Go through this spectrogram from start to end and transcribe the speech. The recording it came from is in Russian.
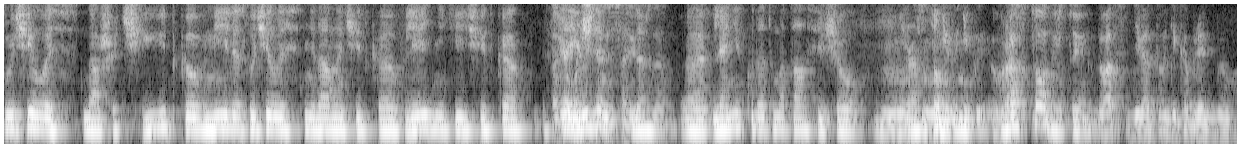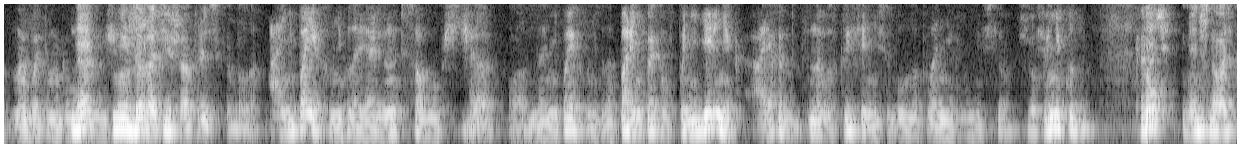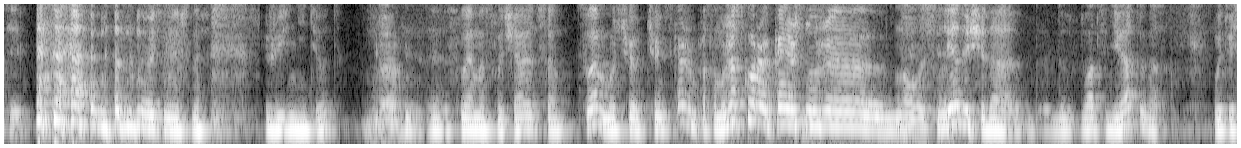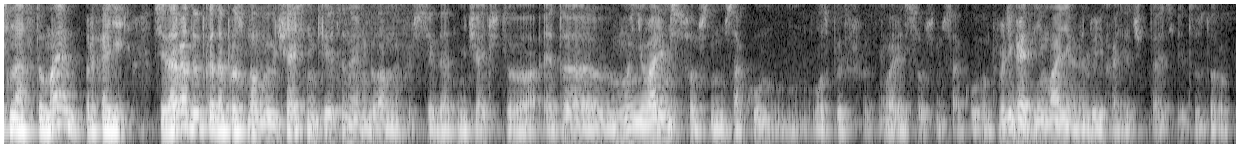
случилась наша читка в Миле, случилась недавно читка в Леднике, читка в Рюмочный Союзе. союз, да. Э, Леонид куда-то мотался еще в Нет, Ростов. не- не- В Ростов же ты. 29 декабря это было. Мы об этом и Да? говорили. еще. Мы уже... Даже афиша апрельская была. А я не поехал никуда, я написал в общий чат. Да, ладно. Да, не поехал никуда. Парень поехал в понедельник, а я на воскресенье все было запланировано, и все. Всё. Все, никуда. Короче, Ну, меньше новостей. на одну новость смешно. Жизнь идет, Да. слэмы случаются. Слэм, может, что, что-нибудь скажем про слэм? Уже скоро, конечно, уже Новый слэм. следующий, да, д- 29 у нас, будет 18 мая проходить. Всегда радует, когда просто новые участники. Это, наверное, главное, хочется всегда отмечать, что это мы не варимся в собственном соку. Лос не варится в собственном соку. Он привлекает внимание, люди хотят читать, и это здорово.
